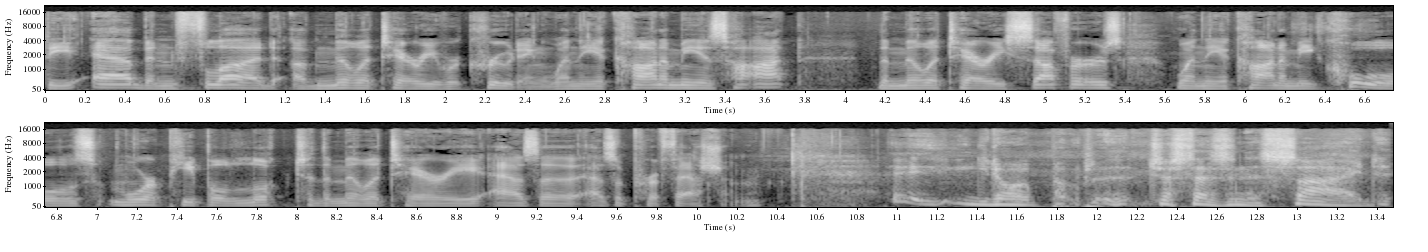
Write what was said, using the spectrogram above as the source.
the ebb and flood of military recruiting. When the economy is hot, the military suffers. When the economy cools, more people look to the military as a as a profession. Eh, you know, just as an aside,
